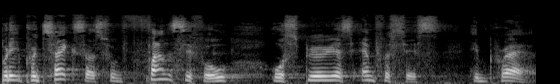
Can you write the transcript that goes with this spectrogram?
but it protects us from fanciful or spurious emphasis in prayer.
